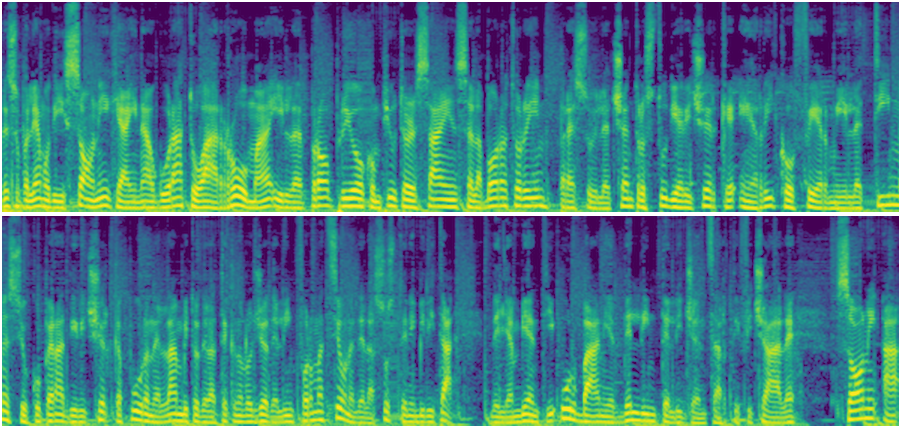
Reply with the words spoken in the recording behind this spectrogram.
Adesso parliamo di Sony che ha inaugurato a Roma il proprio Computer Science Laboratory presso il Centro Studi e Ricerche Enrico Fermi. Il team si occuperà di ricerca pura nell'ambito della tecnologia dell'informazione, della sostenibilità degli ambienti urbani e dell'intelligenza artificiale. Sony ha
